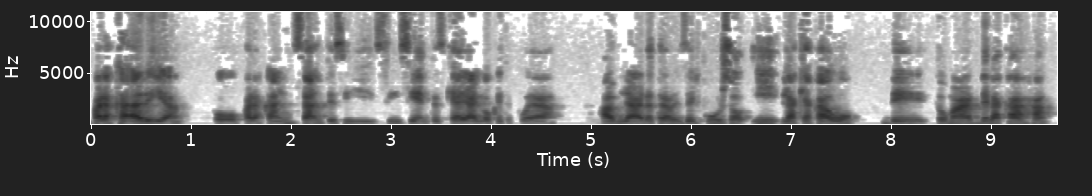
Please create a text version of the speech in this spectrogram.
para cada día o para cada instante si, si sientes que hay algo que te pueda hablar a través del curso. Y la que acabo de tomar de la caja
